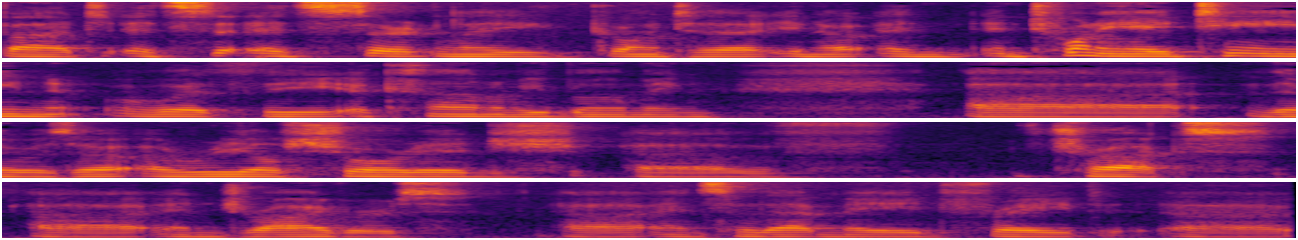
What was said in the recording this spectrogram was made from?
but it's it's certainly going to you know in, in 2018 with the economy booming uh, there was a, a, real shortage of trucks uh, and drivers uh, and so that made freight uh,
